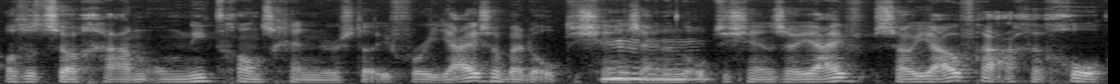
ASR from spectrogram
als het zou gaan om niet-transgender, stel je voor, jij zou bij de opticien zijn en de Mhm. opticien zou, jij, zou jou vragen: Goh,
